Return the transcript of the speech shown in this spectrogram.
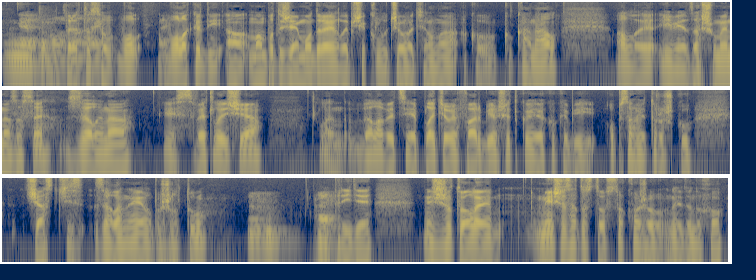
Nie je to možné, Preto sa vol, volá kedy, a mám pocit, že aj modrá je lepšie kľúčovateľná ako, ako kanál, ale je viac zašumená zase. Zelená je svetlejšia len veľa vecí, aj pleťové farby a všetko je ako keby obsahuje trošku časti zelenej alebo žltú. Mm-hmm. Mi príde, nie žltú, ale mieša sa to s tou, s tou kožou jednoducho.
